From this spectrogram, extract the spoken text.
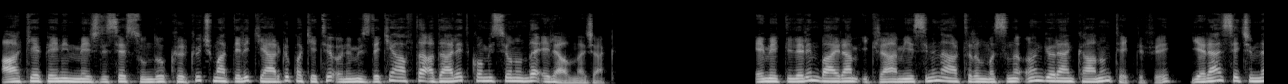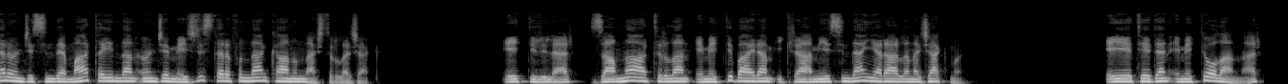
AKP'nin meclise sunduğu 43 maddelik yargı paketi önümüzdeki hafta Adalet Komisyonu'nda ele alınacak. Emeklilerin bayram ikramiyesinin artırılmasını öngören kanun teklifi, yerel seçimler öncesinde Mart ayından önce meclis tarafından kanunlaştırılacak. Eğitlililer, zamla artırılan emekli bayram ikramiyesinden yararlanacak mı? EYT'den emekli olanlar,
